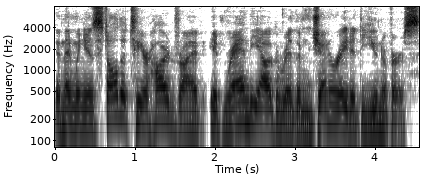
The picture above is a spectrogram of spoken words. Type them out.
And then when you installed it to your hard drive, it ran the algorithm, generated the universe.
